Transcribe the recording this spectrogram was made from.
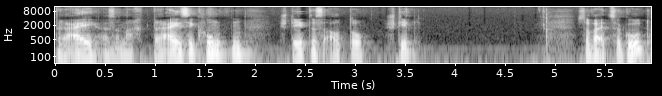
3. Also nach 3 Sekunden steht das Auto still. Soweit so gut.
